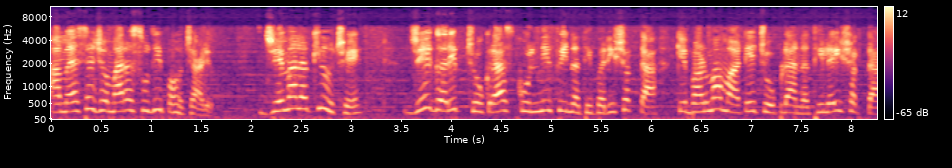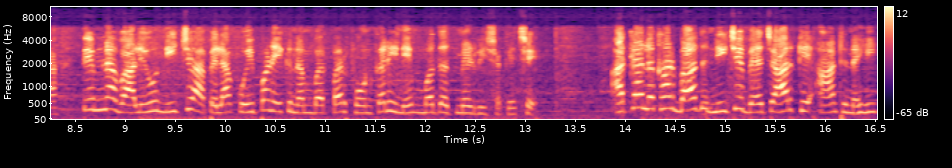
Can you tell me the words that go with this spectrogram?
આ મેસેજ અમારા સુધી પહોંચાડ્યો. જેમાં લખ્યું છે, જે ગરીબ છોકરા સ્કૂલની ફી નથી ભરી શકતા કે ભણવા માટે ચોપડા નથી લઈ શકતા, તેમના વાલીઓ નીચે આપેલા કોઈ પણ એક નંબર પર ફોન કરીને મદદ મેળવી શકે છે. આટલા લખાણ બાદ નીચે બે ચાર કે આઠ નહીં,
